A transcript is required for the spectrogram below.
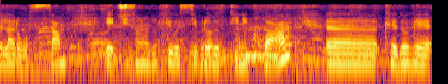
quella rossa e ci sono tutti questi prodottini qua. Eh, credo che eh,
